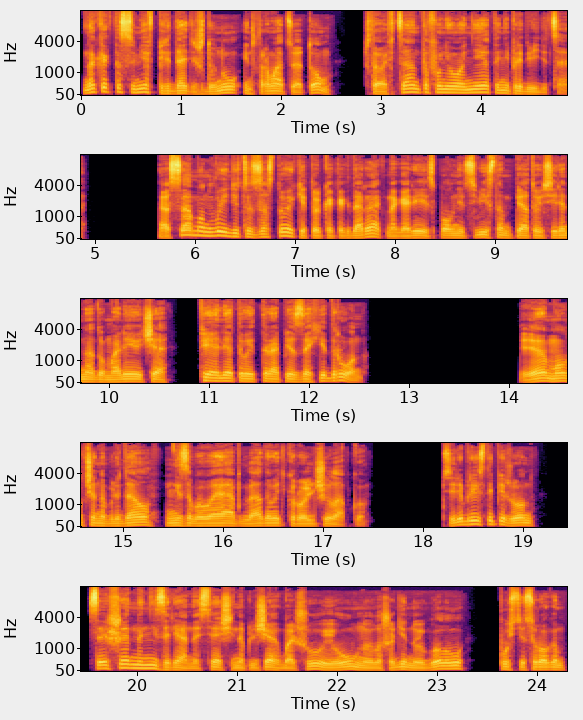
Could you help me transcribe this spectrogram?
но как-то сумев передать ждуну информацию о том, что официантов у него нет и не предвидится. А сам он выйдет из застойки только когда рак на горе исполнит свистом пятую серенаду Малевича «Фиолетовый трапезохедрон». Я молча наблюдал, не забывая обгладывать кроличью лапку. Серебристый пижон, совершенно не зря носящий на плечах большую и умную лошадиную голову, пусть и с рогом,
